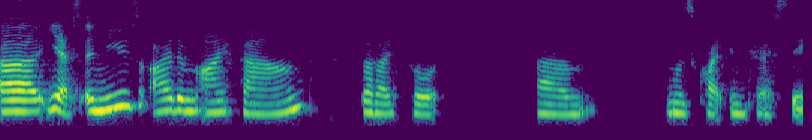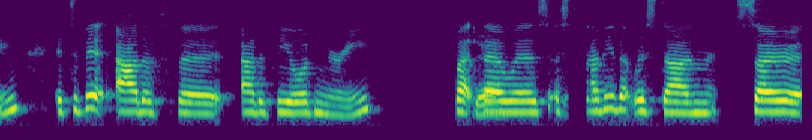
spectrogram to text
Uh, yes, a news item I found that I thought um, was quite interesting. It's a bit out of the out of the ordinary, but yeah. there was a study that was done. So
